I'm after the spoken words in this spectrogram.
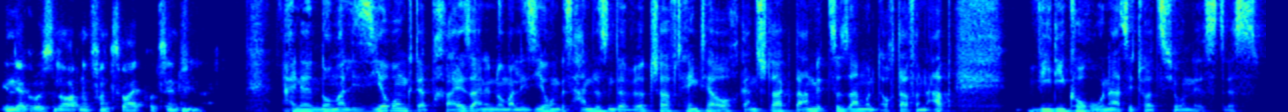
in der Größenordnung von zwei Prozent vielleicht. Eine Normalisierung der Preise, eine Normalisierung des Handels und der Wirtschaft hängt ja auch ganz stark damit zusammen und auch davon ab, wie die Corona-Situation ist. Es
